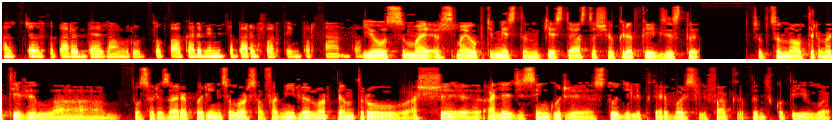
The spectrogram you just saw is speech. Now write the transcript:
Această paranteză am vrut să o fac, care mi se pare foarte importantă. Eu sunt mai, sunt mai optimist în chestia asta și eu cred că există să obțin alternative la sponsorizarea părinților sau familiilor pentru a-și alege singuri studiile pe care vor să le facă pentru copiii lor.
